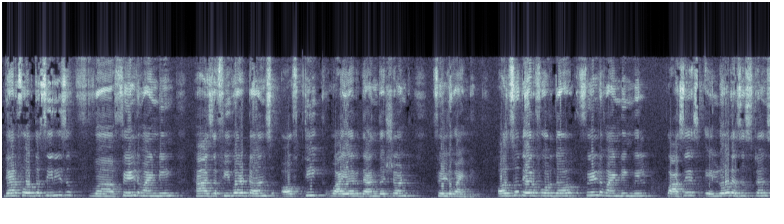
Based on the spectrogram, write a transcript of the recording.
Therefore, the series uh, field winding has fewer turns of thick wire than the shunt field winding. Also, therefore, the field winding will passes a low resistance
